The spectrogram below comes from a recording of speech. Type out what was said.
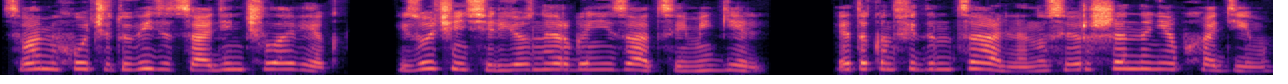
С вами хочет увидеться один человек из очень серьезной организации, Мигель. Это конфиденциально, но совершенно необходимо.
